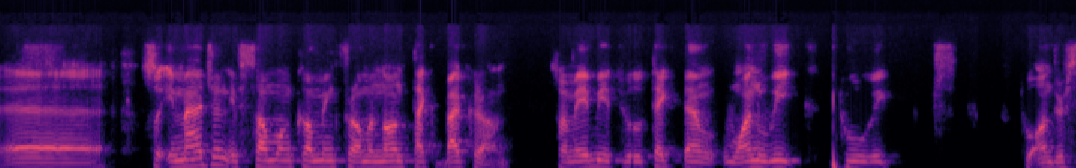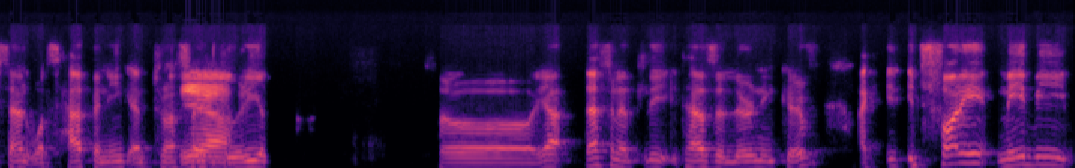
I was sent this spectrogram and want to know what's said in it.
uh, so imagine if someone coming from a non-tech background so maybe it will take them one week two weeks to understand what's happening and translate yeah. to real so yeah definitely it has a learning curve like it, it's funny maybe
